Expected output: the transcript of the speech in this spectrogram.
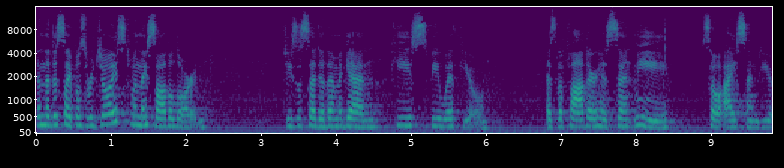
Then the disciples rejoiced when they saw the Lord. Jesus said to them again, Peace be with you. As the Father has sent me, so I send you.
